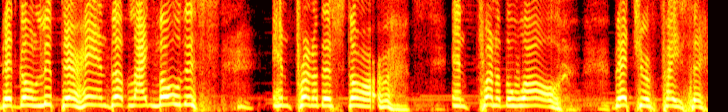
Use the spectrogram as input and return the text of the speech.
that gonna lift their hands up like Moses in front of the storm, in front of the wall that you're facing,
